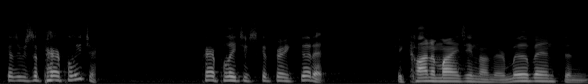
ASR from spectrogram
Because he was a paraplegic. Paraplegics get very good at economizing on their movement and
